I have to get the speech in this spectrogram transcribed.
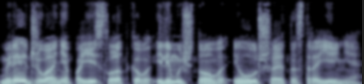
умеряет желание поесть сладкого или мучного и улучшает настроение.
